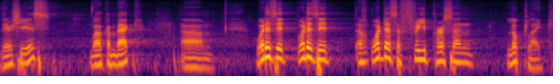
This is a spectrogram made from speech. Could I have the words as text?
There she is. Welcome back. Um, what is it? What is it? Uh, what does a free person look like?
